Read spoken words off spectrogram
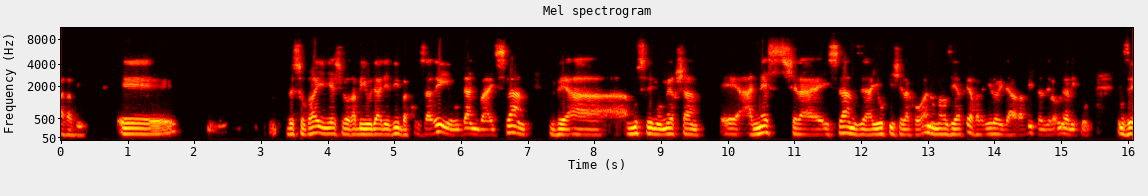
ערבית. אה, בסוגריים יש רבי יהודה לוי בכוזרי, הוא דן באסלאם והמוסלם אומר שם אה, הנס של האסלאם זה היופי של הקוראן, הוא אומר זה יפה אבל אני לא יודע ערבית אז זה לא אומר לי כלום, זה,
